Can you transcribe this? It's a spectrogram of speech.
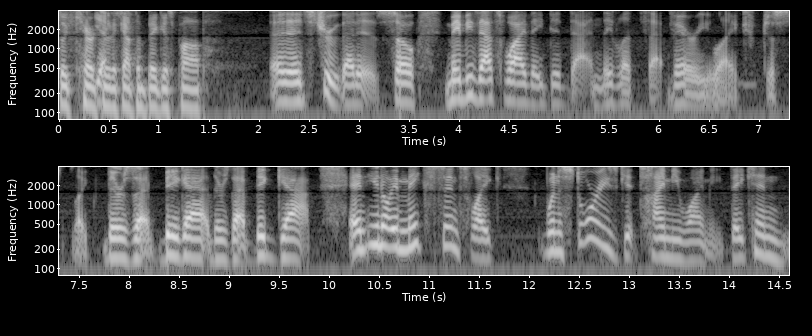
the character Yes. that got the biggest pop? It's true that is. So maybe that's why they did that, and they let that very like just like there's that big a there's that big gap, and you know it makes sense. Like when stories get timey wimey, they can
